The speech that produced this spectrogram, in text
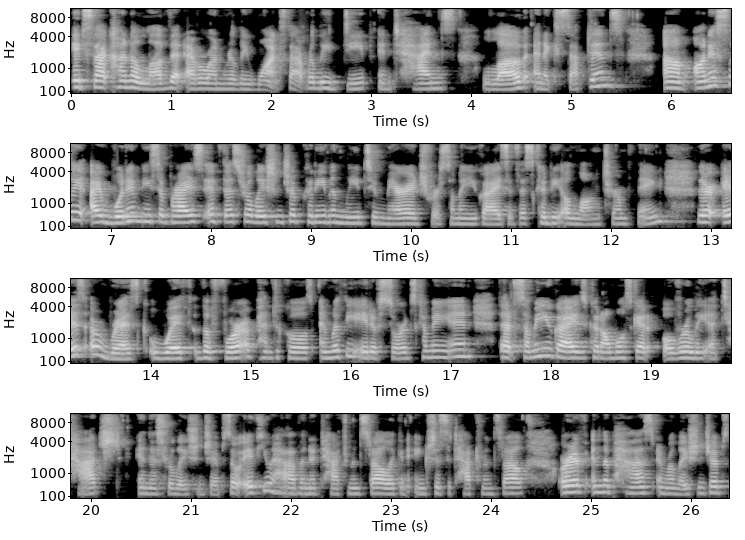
it's that kind of love that everyone really wants that really deep, intense love and acceptance. Um, honestly, I wouldn't be surprised if this relationship could even lead to marriage for some of you guys, if this could be a long term thing. There is a risk with the Four of Pentacles and with the Eight of Swords coming in that some of you guys could almost get overly attached in this relationship. So, if you have an attachment style, like an anxious attachment style, or if in the past in relationships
